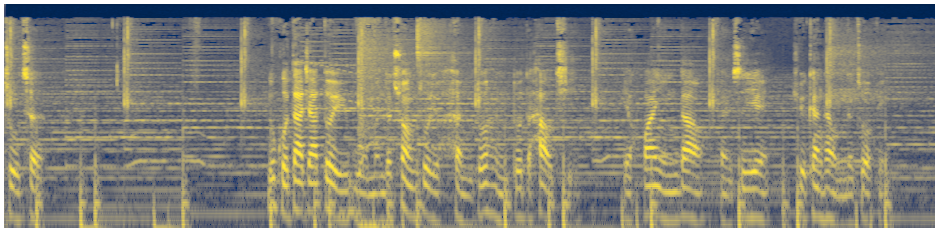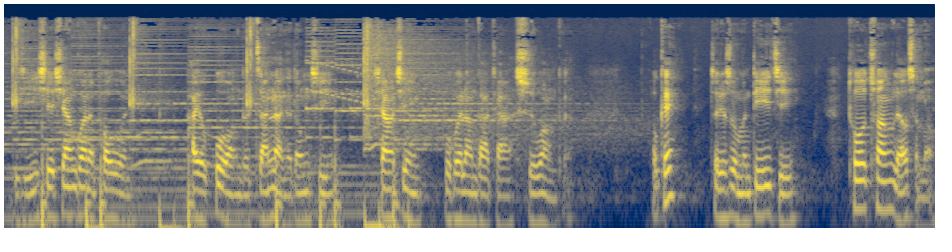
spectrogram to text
注册。如果大家对于我们的创作有很多很多的好奇，也欢迎到粉丝页去看看我们的作品，以及一些相关的 po 文，还有过往的展览的东西，相信不会让大家失望的。OK，这就是我们第一集脱窗聊什么，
